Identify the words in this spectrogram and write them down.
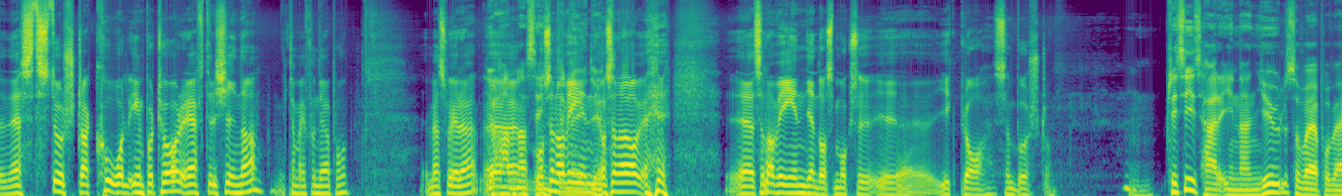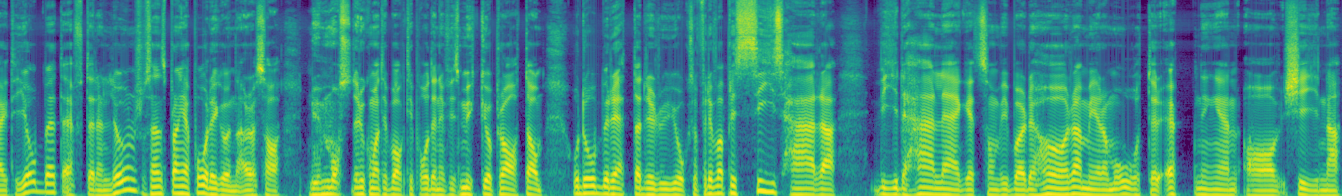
uh, näst största kolimportör efter Kina. Det kan man ju fundera på. Men så är det. Uh, och sen har vi, in, och sen har, sen har vi Indien då som också gick bra som börs. Då. Mm. Precis här innan jul så var jag på väg till jobbet efter en lunch och sen sprang jag på dig Gunnar och sa nu måste du komma tillbaka till podden, det finns mycket att prata om. Och då berättade du ju också, för det var precis här äh, vid det här läget som vi började höra mer om återöppningen av Kina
